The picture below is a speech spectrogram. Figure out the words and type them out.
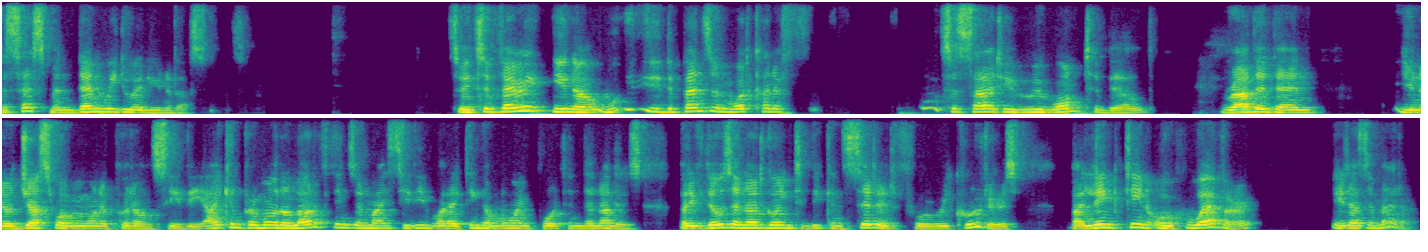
assessment than we do at universities. So it's a very, you know, it depends on what kind of society we want to build rather than you know just what we want to put on cv i can promote a lot of things on my cv what i think are more important than others. But if those are not going to be considered for recruiters by linkedin or whoever it doesn't matter.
